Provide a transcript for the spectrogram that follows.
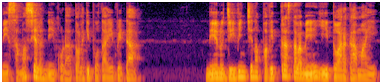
నీ సమస్యలన్నీ కూడా తొలగిపోతాయి బిడ్డ. నేను జీవించిన పవిత్ర స్థలమే ఈ ద్వారకామాయి.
